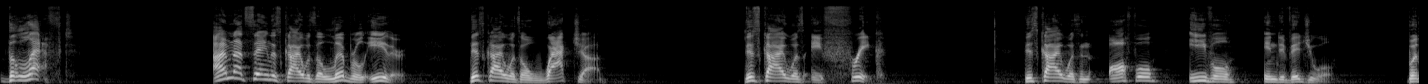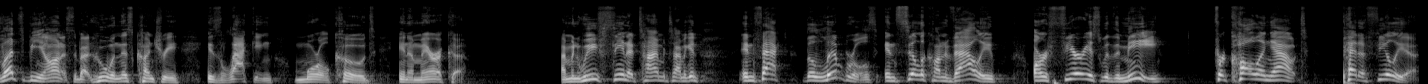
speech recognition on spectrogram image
the left. I'm not saying this guy was a liberal either. This guy was a whack job. This guy was a freak. This guy was an awful, evil individual. But let's be honest about who in this country is lacking moral codes in America. I mean, we've seen it time and time again. In fact, the liberals in Silicon Valley are furious with me for calling out pedophilia.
